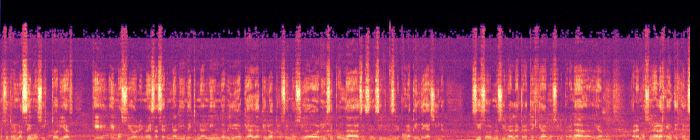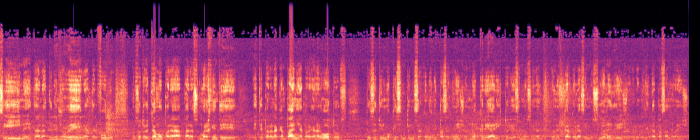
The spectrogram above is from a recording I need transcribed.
Nosotros no hacemos historias que emocionen, no es hacer una linda un lindo video que haga que el otro se emocione y se ponga, se sensibilice, se le ponga la piel de gallina. Si eso no sirve a la estrategia, no sirve para nada, digamos. Para emocionar a la gente está el cine, está las telenovelas, está el fútbol. Nosotros estamos para, sumar gente este, para la campaña, para ganar votos. Entonces tenemos que sintonizar con lo que pasa con ellos, no crear historias emocionantes, conectar con las emociones de ellos, con lo que le está pasando a ellos.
